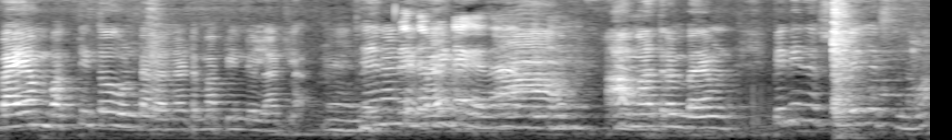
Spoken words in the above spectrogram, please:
భయం భక్తితో ఉంటారు అన్నట్టు మా పిన్నులు అట్లా. నేనంటే ఆ, మాత్రం భయం. పిన్ని స్టోరీ చేస్తున్నావా?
